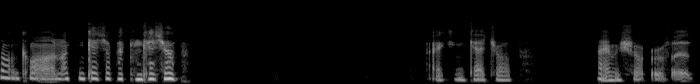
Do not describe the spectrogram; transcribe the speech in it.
Come on, come on. I can catch up. I can catch up. I can catch up. I'm sure of it.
